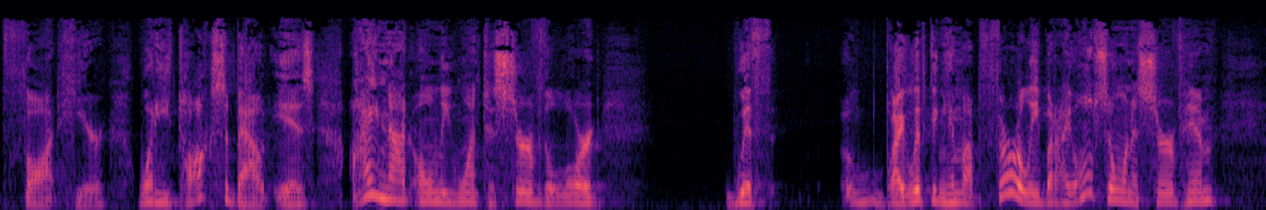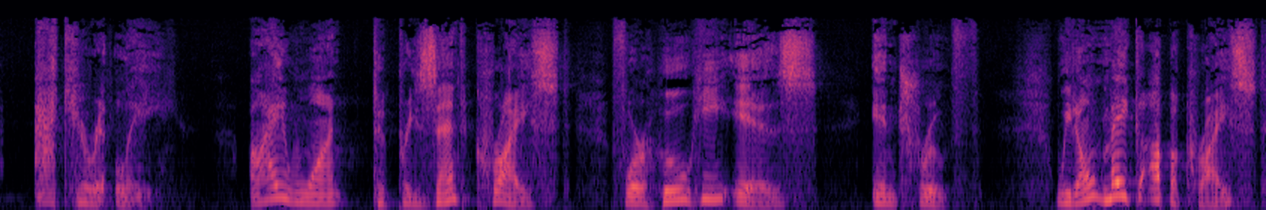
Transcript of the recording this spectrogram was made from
thought here, what he talks about is I not only want to serve the Lord with by lifting him up thoroughly, but I also want to serve him accurately. I want to present Christ for who he is in truth. We don't make up a Christ.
